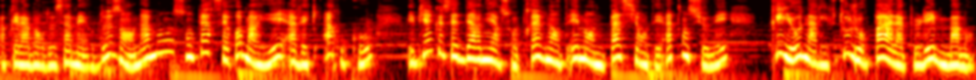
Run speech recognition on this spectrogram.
Après la mort de sa mère deux ans en amont, son père s'est remarié avec Haruko, et bien que cette dernière soit prévenante, aimante, patiente et attentionnée, Rio n'arrive toujours pas à l'appeler maman.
